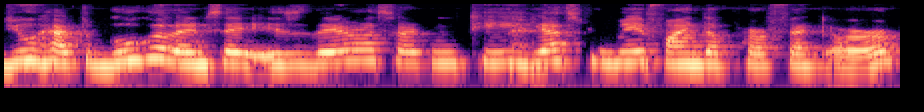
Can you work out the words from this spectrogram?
you have to Google and say, is there a certain tea? Yes, you may find the perfect herb,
